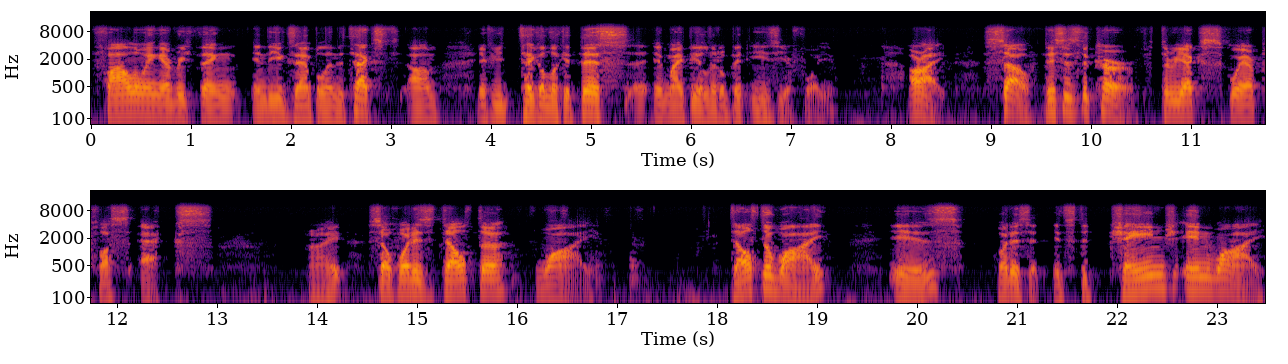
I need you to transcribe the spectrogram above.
following everything in the example in the text, um, if you take a look at this, it might be a little bit easier for you. All right, so this is the curve, 3x squared plus x. All right, so what is delta y? Delta y is, what is it? It's the change in y,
